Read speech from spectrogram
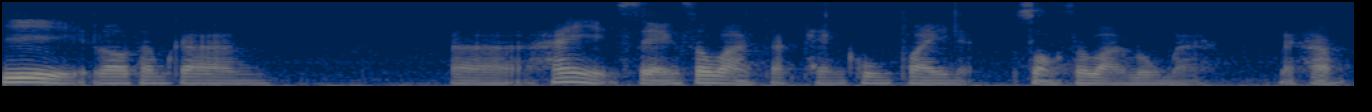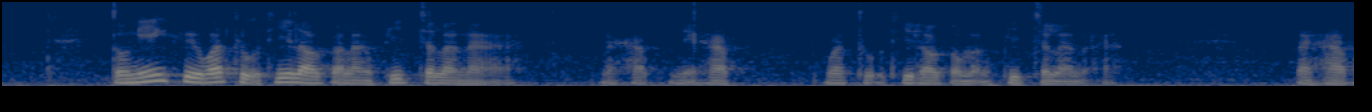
ที่เราทำการให้แสงสว่างจากแผงโคมไฟเนี่ยส่องสว่างลงมานะครับ ตรงนี้คือวัตถุที่เรากำลังพิจารณานะครับนี่ครับวัตถุที่เรากำลังพิจารณา นะครับ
